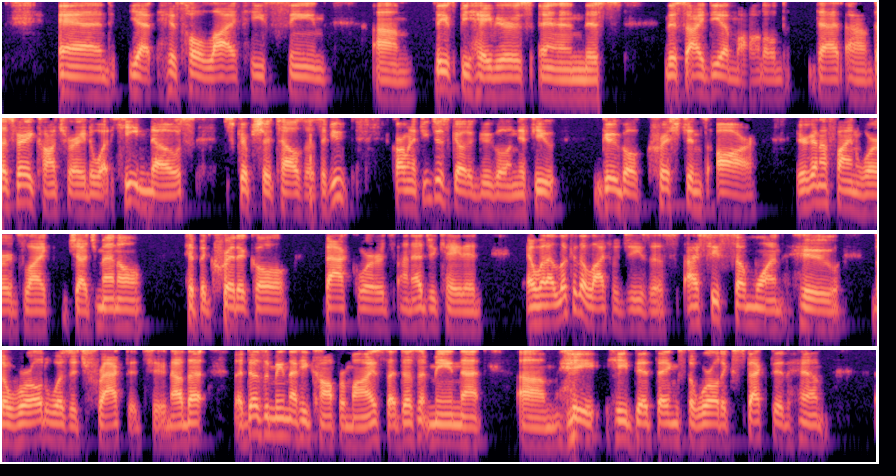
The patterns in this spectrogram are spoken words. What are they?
and yet his whole life he's seen um, these behaviors and this this idea modeled that um, that's very contrary to what he knows scripture tells us. If you carmen if you just go to google and if you google christians are you're going to find words like judgmental hypocritical backwards uneducated. And when i look at the life of jesus i see someone who the world was attracted to now that that doesn't mean that he compromised. That doesn't mean that um, he he did things the world expected him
